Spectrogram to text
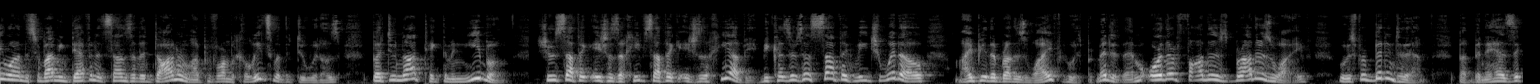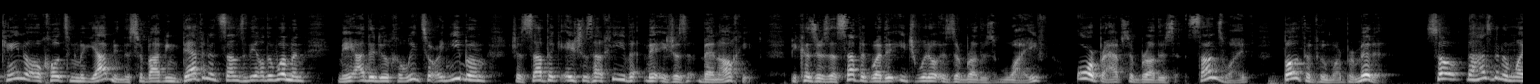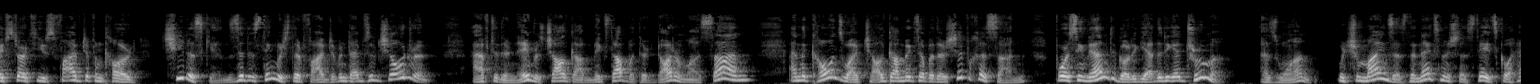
one of the surviving definite sons of the daughter-in-law perform a chalitz with the two widows, but do not take them in yibum. Shu safek eshazachiv safek eshazachiavi, because there's a safek of each widow might be the brother's wife, who is permitted to them, or their father's brother's wife, who is forbidden to them. But b'nei zakeno or chotzin the surviving definite sons of the elder woman, may either do chalitza or yibum, shesafik eshazachiv ve'eshaz ben achiv, because there's a safek whether each widow is their brother's wife, or perhaps their brother's son's wife, both of whom are permitted. So the husband and wife start to use five different colored cheetah skins to distinguish their five different types of children. After their neighbor's child got mixed up with their daughter-in-law's son, and the Cohen's wife child got mixed up with their Shivcha's son, forcing them to go together to get truma as one. Which reminds us, the next Mishnah states, the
